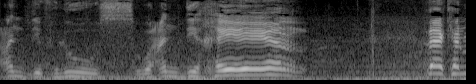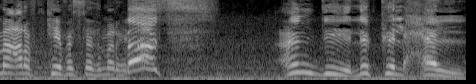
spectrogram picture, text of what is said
عندي فلوس وعندي خير. لكن ما عرفت كيف أستثمرها. بس عندي لك الحل.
